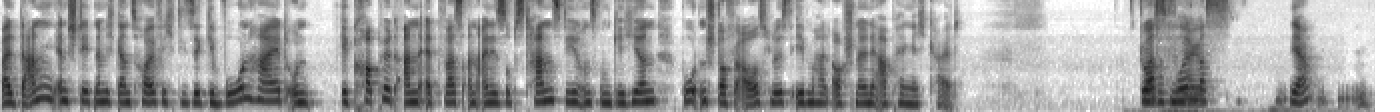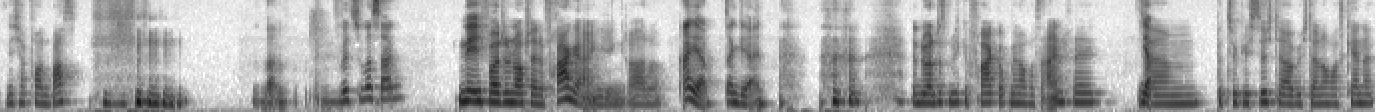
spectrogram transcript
weil dann entsteht nämlich ganz häufig diese Gewohnheit und gekoppelt an etwas, an eine Substanz, die in unserem Gehirn Botenstoffe auslöst, eben halt auch schnell eine Abhängigkeit. Du, du hast vorhin was. Ja? Ich habe vorhin was. Willst du was sagen? Nee, ich wollte nur auf deine Frage eingehen gerade. Ah ja, dann geh ein. du hattest mich gefragt, ob mir noch was einfällt. Ja. Ähm, bezüglich Süchte, ob ich da noch was kenne.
